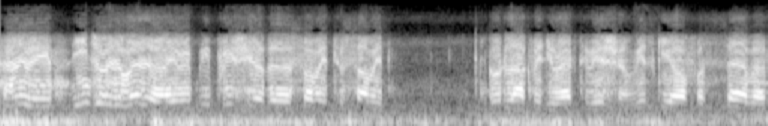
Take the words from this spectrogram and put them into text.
Anyway, enjoy the weather. I appreciate the summit to summit. Good luck with your activation. Whiskey Alpha 7,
